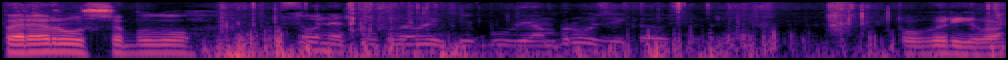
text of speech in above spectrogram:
переросше було. Соняшник великий був і амброзійка ось погоріла.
